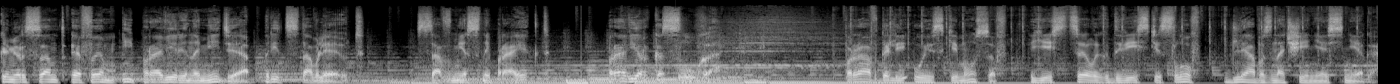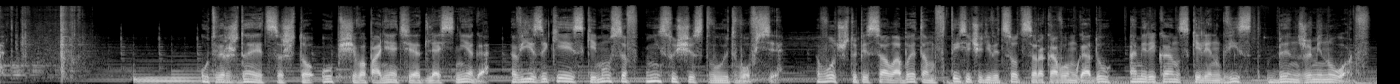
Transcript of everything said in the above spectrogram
Коммерсант ФМ и Проверено Медиа представляют совместный проект «Проверка слуха». Правда ли у эскимосов есть целых 200 слов для обозначения снега? Утверждается, что общего понятия для снега в языке эскимосов не существует вовсе. Вот что писал об этом в 1940 году американский лингвист Бенджамин Уорф –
